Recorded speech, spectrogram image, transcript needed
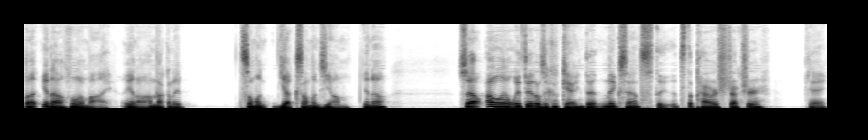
But, you know, who am I? You know, I'm not to someone yuck someone's yum, you know? So I went with it. I was like, okay, that makes sense. The, it's the power structure. Okay.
